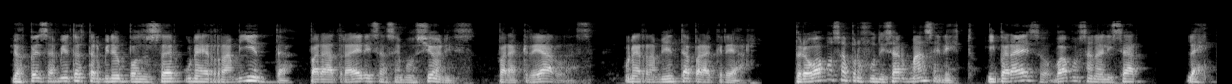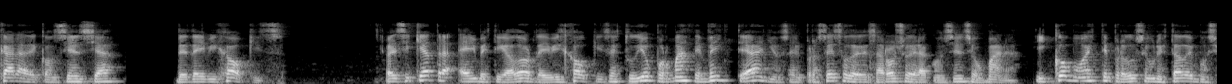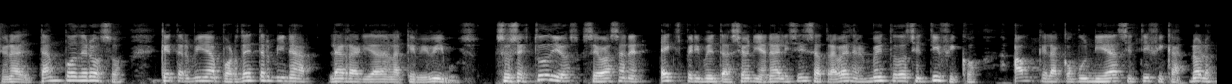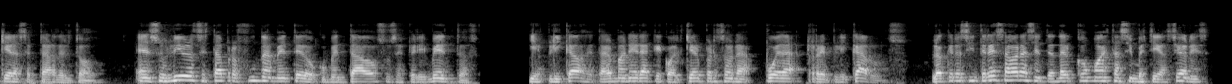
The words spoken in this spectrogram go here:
Los pensamientos terminan por ser una herramienta para atraer esas emociones, para crearlas, una herramienta para crear. Pero vamos a profundizar más en esto. Y para eso vamos a analizar la escala de conciencia de David Hawkins. El psiquiatra e investigador David Hawkins estudió por más de 20 años el proceso de desarrollo de la conciencia humana y cómo éste produce un estado emocional tan poderoso que termina por determinar la realidad en la que vivimos. Sus estudios se basan en experimentación y análisis a través del método científico, aunque la comunidad científica no los quiere aceptar del todo. En sus libros está profundamente documentado sus experimentos y explicados de tal manera que cualquier persona pueda replicarlos. Lo que nos interesa ahora es entender cómo estas investigaciones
